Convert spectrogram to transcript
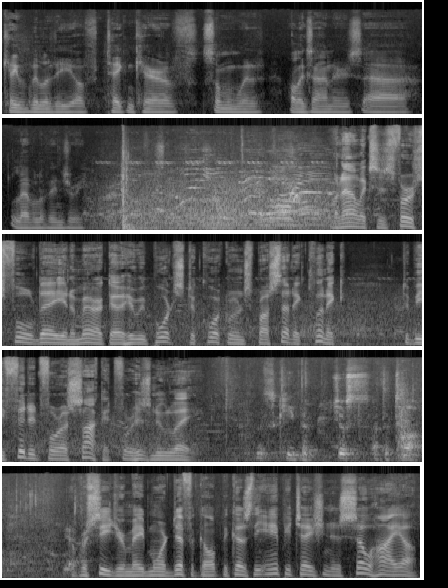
capability of taking care of someone with Alexander's uh, level of injury. On Alex's first full day in America, he reports to Corcoran's prosthetic clinic to be fitted for a socket for his new leg. Let's keep it just at the top. A procedure made more difficult because the amputation is so high up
